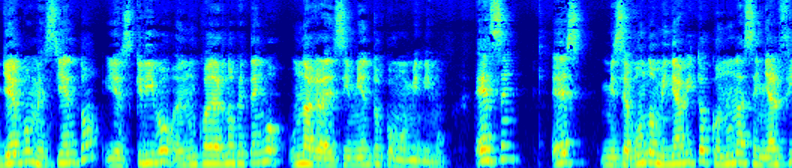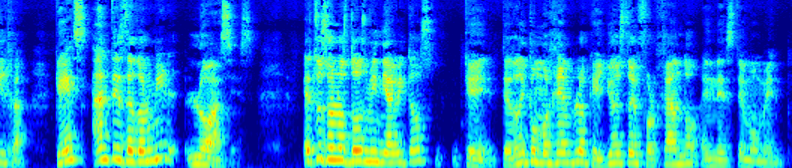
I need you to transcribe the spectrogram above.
llego, me siento y escribo en un cuaderno que tengo un agradecimiento como mínimo. Ese es mi segundo mini hábito con una señal fija, que es antes de dormir lo haces. Estos son los dos mini hábitos que te doy como ejemplo que yo estoy forjando en este momento.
